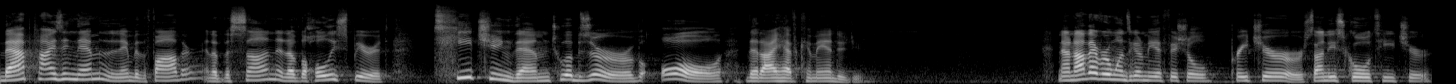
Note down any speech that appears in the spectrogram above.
baptizing them in the name of the Father, and of the Son, and of the Holy Spirit, teaching them to observe all that I have commanded you. Now, not everyone's going to be official preacher or Sunday school teacher,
